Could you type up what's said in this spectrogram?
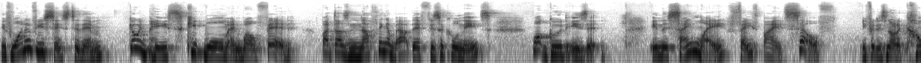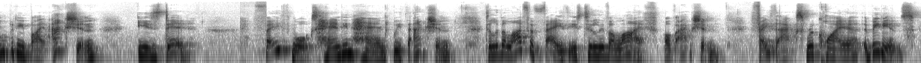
If one of you says to them, Go in peace, keep warm and well fed, but does nothing about their physical needs, what good is it? In the same way, faith by itself if it is not accompanied by action, is dead. Faith walks hand in hand with action. To live a life of faith is to live a life of action. Faith acts require obedience.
